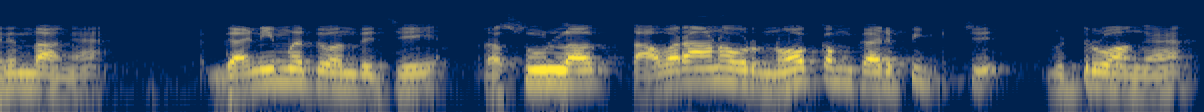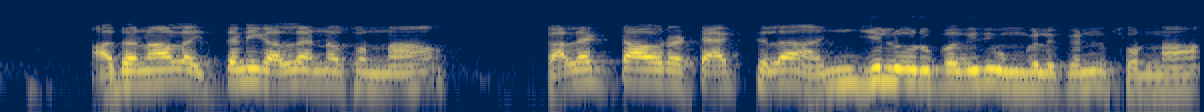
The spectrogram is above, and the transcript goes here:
இருந்தாங்க. கனிமத் வந்துச்சு. ரசூல்லா தவறான ஒரு நோக்கம் கற்பிச்சு விட்டுருவாங்க. அதனால் இத்தனைக்கு அல்ல என்ன சொன்னான் கலெக்ட் ஆகிற டேக்ஸில் அஞ்சில் ஒரு பகுதி உங்களுக்குன்னு சொன்னான்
